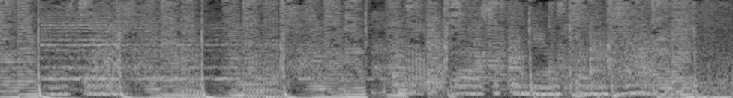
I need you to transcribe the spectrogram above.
There's something else going on.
